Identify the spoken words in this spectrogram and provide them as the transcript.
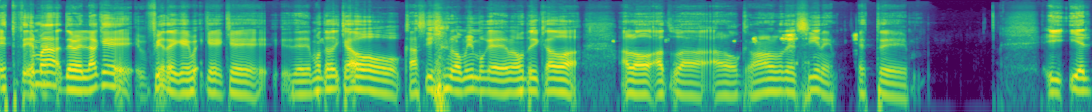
este, tema, de verdad que, fíjate, que, que, hemos dedicado casi lo mismo que hemos dedicado a, a, lo, a, a, lo que hablamos del cine. Este, y, y, el,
